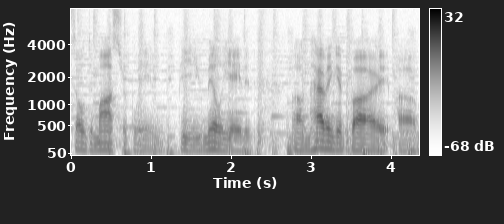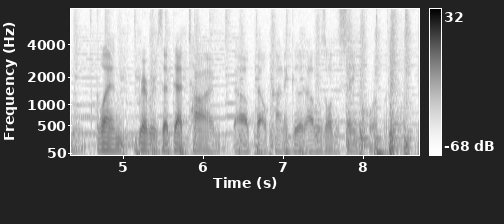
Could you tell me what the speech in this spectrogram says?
so demonstrably and be humiliated, um, having it by um, Glenn Rivers at that time uh, felt kind of good. I was on the same court with him.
